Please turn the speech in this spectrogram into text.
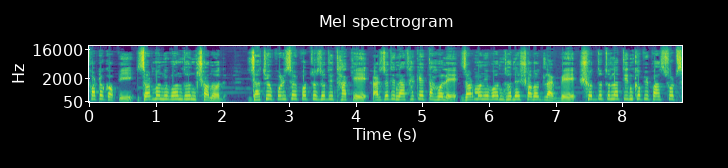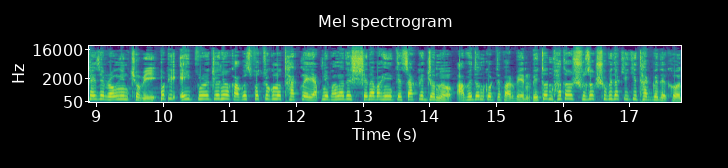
ফটোকপি জন্ম নিবন্ধন সনদ জাতীয় পরিচয়পত্র যদি থাকে, আর যদি না থাকে তাহলে জন্ম নিবন্ধনের সনদ লাগবে। সদ্য তোলা তিন কপি পাসপোর্ট সাইজের রঙিন ছবি। মোটামুটি এই প্রয়োজনীয় কাগজপত্রগুলো থাকলেই আপনি বাংলাদেশ সেনাবাহিনীতে চাকরির জন্য আবেদন করতে পারবেন। বেতন ভাতা ও সুযোগ সুবিধা কি কি থাকবে দেখুন।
